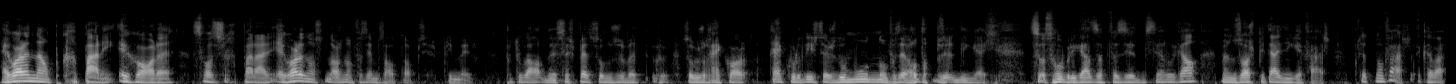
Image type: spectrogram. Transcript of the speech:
Agora não, porque reparem, agora, se vocês repararem, agora nós não fazemos autópsias, primeiro. Portugal, nesse aspecto, somos, somos recordistas do mundo não fazer autópsias de ninguém. Só são obrigados a fazer medicina legal, mas nos hospitais ninguém faz. Portanto, não faz. Acabar.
